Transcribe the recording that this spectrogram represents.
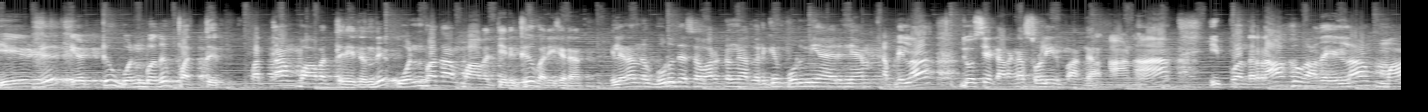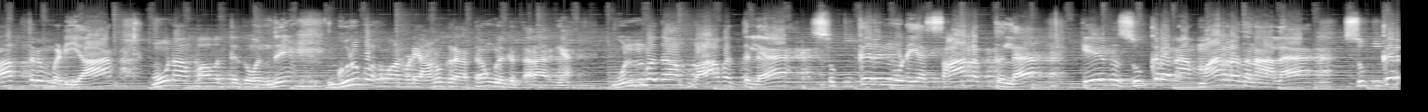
ஏழு எட்டு ஒன்பது பத்து. பத்தாம் பாவத்திலிருந்து ஒன்பதாம் பாவத்திற்கு வருகிறார். இல்லைன்னா அந்த குரு தசை வரட்டுங்க அது வரைக்கும் பொறுமையா இருங்க அப்படிலாம் ஜோசியக்காரங்க சொல்லியிருப்பாங்க. ஆனா இப்போ அந்த ராகு அதையெல்லாம் மாற்றும்படியா மூணாம் பாவத்துக்கு வந்து குரு பகவானுடைய அனுகிரகத்தை உங்களுக்கு தராருங்க. ஒன்பதாம் பாவத்துல சுக்கரனுடைய சாரத்துல கேது சுக்கரனா மாறுறதுனால சுக்கர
